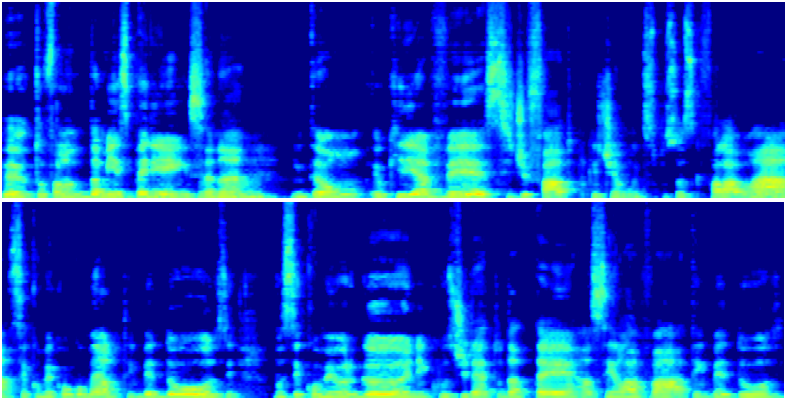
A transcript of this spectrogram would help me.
eu tô falando da minha experiência, né? Uhum. Então, eu queria ver se de fato, porque tinha muitas pessoas que falavam: ah, você comer cogumelo tem B12, você comer orgânicos direto da terra, sem lavar, tem B12.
